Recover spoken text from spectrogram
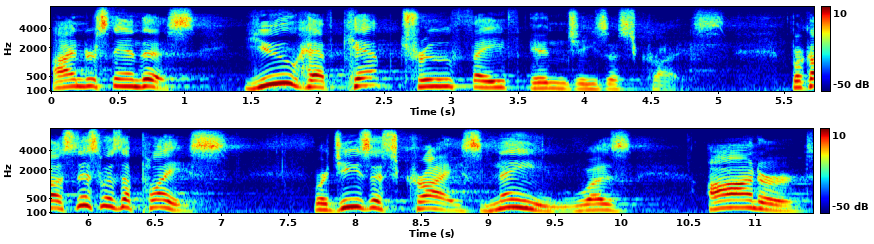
I understand this. You have kept true faith in Jesus Christ. Because this was a place where Jesus Christ's name was honored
